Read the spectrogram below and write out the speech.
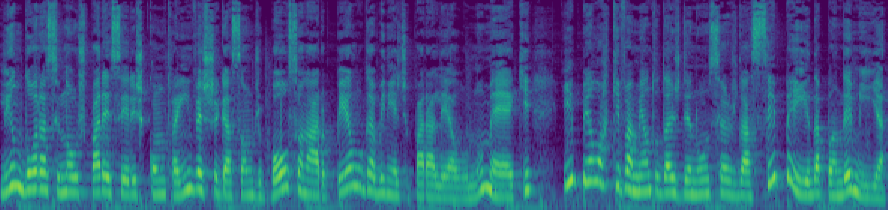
Lindora assinou os pareceres contra a investigação de Bolsonaro pelo gabinete paralelo no MEC e pelo arquivamento das denúncias da CPI da pandemia.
